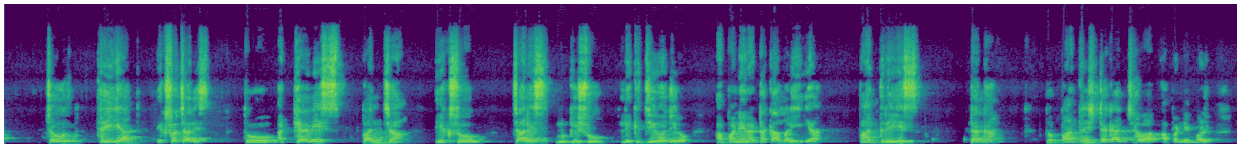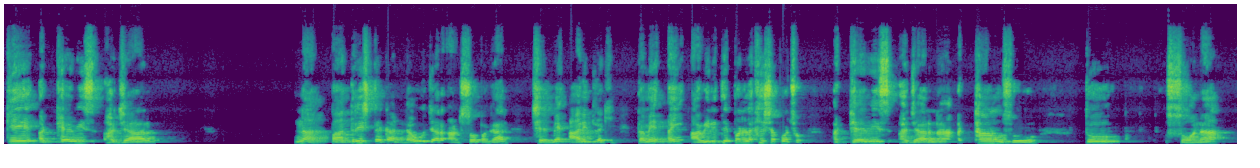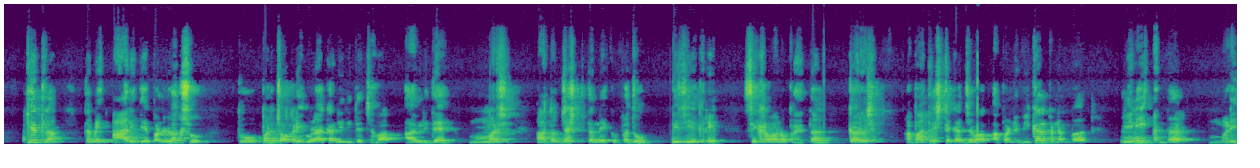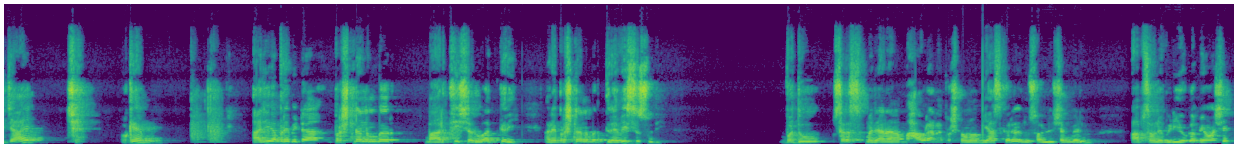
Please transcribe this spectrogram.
ચૌદ થઈ ગયા. એકસો ચાલીસ. તો અઠ્યાવીસ પંચા એકસો ચાલીસ મૂકીશું. એટલે કે જીરો જીરો. આપણને એના ટકા મળી ગયા. પાંત્રીસ ટકા. તો પાંત્રીસ ટકા જવાબ આપણને મળ્યો કે અઠ્યાવીસ હજાર ના, પાંત્રીસ ટકા નવ હજાર આઠસો પગાર છે. મેં આ રીતે લખી. તમે અહીં આવી રીતે પણ લખી શકો છો. અઠ્યાવીસ હજારના અઠ્ઠાણુંસો તો સોના કેટલા? તમે આ રીતે પણ લખશો તો પણ ચોકડી ગુણાકારની રીતે જવાબ આવી રીતે મળશે. આ તો જસ્ટ તમને એક વધુ બીજી એક રીત શીખવવાનો પ્રયત્ન કર્યો છે. આ પાંત્રીસ ટકા જવાબ આપણને વિકલ્પ નંબર બી ની અંદર મળી જાય છે. ઓકે? આજે આપણે બેટા પ્રશ્ન નંબર બારથી શરૂઆત કરી અને પ્રશ્ન નંબર ત્રેવીસ સુધી વધુ સરસ મજાના મહાવરાના પ્રશ્નોનો અભ્યાસ કર્યો, એનું સોલ્યુશન મેળવ્યું. આપ સૌને વીડિયો ગમ્યો હશે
